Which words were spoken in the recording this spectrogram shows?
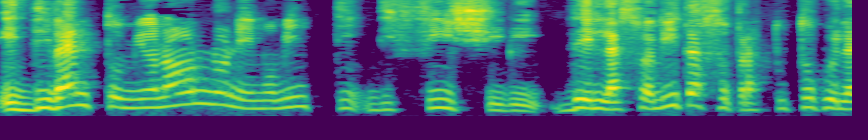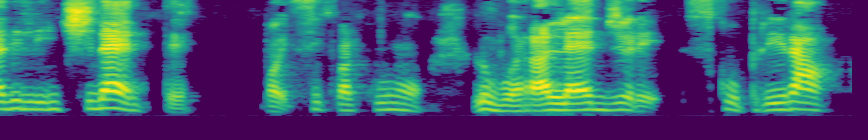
e divento mio nonno nei momenti difficili della sua vita, soprattutto quella dell'incidente. Poi se qualcuno lo vorrà leggere scoprirà.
